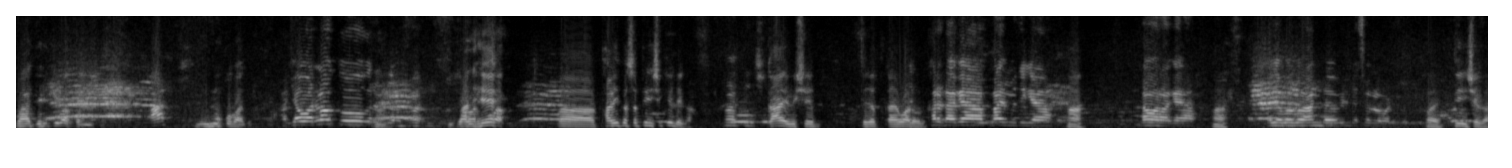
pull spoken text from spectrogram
बाजरीची भाकर नको. नको बाजरी. लावतो. ज्वारीची हे भाकर. अं, थाळी कसं तीनशे केले का? हा. काय विषय? त्याच्यात काय वाढवलं? खरडा घ्या फ्रायमध्ये घ्या हा. डवारा घ्या. हा. त्याच्याबरोबर अंड बिंड सगळं वाटतं. होय तीनशे का.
